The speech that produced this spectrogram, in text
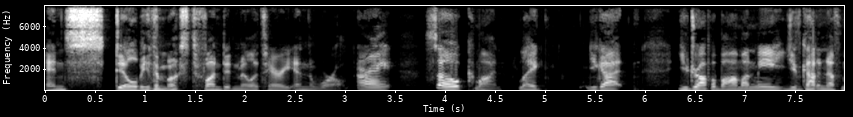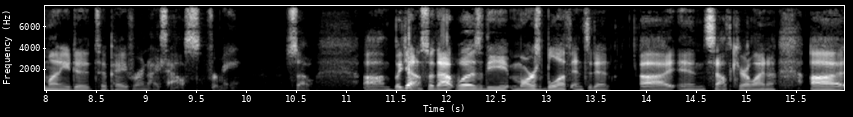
and still be the most funded military in the world. All right. So, come on. Like, you got you drop a bomb on me, you've got enough money to, to pay for a nice house for me. So, um, but yeah, so that was the Mars Bluff incident uh, in South Carolina. Uh,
